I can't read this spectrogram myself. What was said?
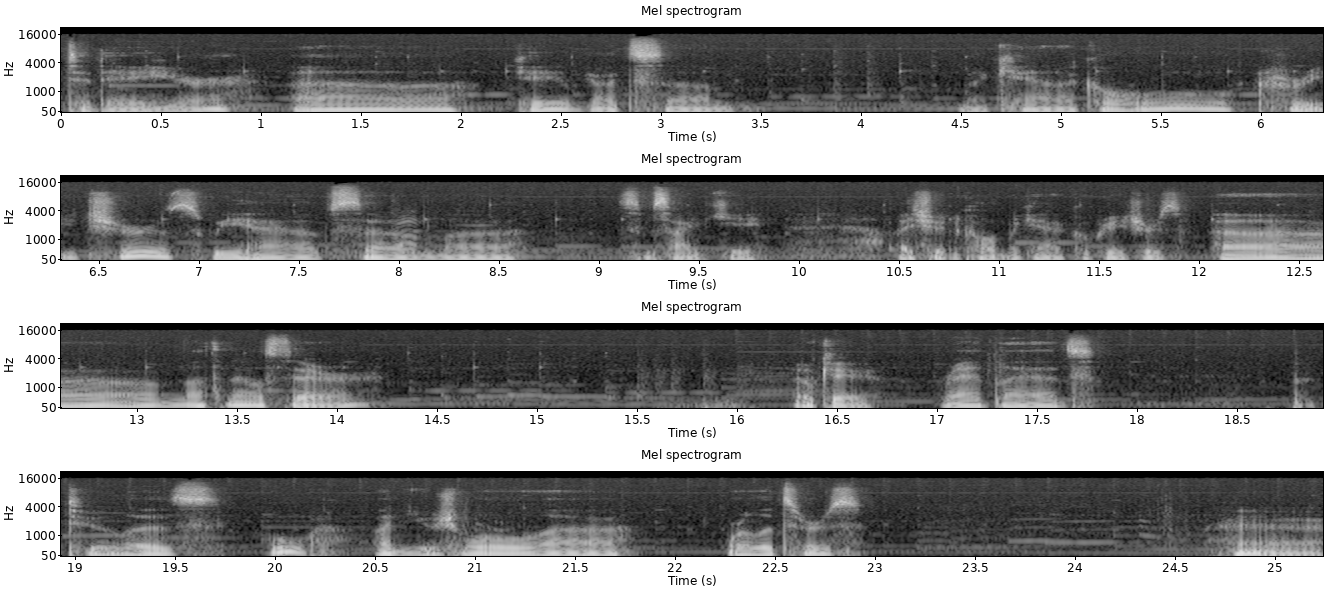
today here. Uh, okay, I've got some mechanical creatures. We have some, uh, some side key. I shouldn't call it mechanical creatures. Um, nothing else there. Okay, rad lads, patulas. Ooh, unusual uh, Wurlitzers. Huh.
